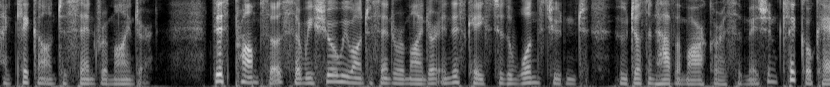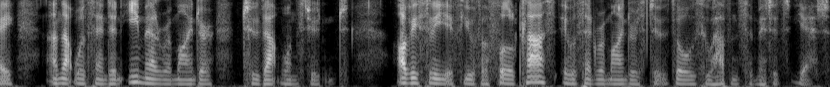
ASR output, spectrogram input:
and click on to send reminder. This prompts us, are we sure we want to send a reminder, in this case to the one student who doesn't have a mark or a submission, click OK and that will send an email reminder to that one student. Obviously if you have a full class it will send reminders to those who haven't submitted yet.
